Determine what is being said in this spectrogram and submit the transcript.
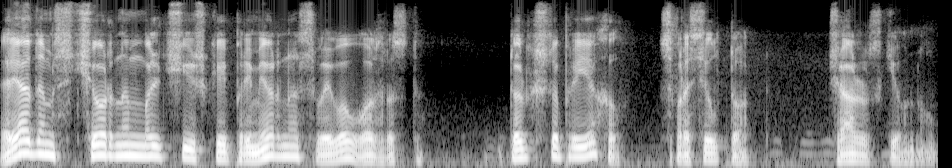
рядом с черным мальчишкой примерно своего возраста. «Только что приехал?» — спросил тот. Чарльз кивнул.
